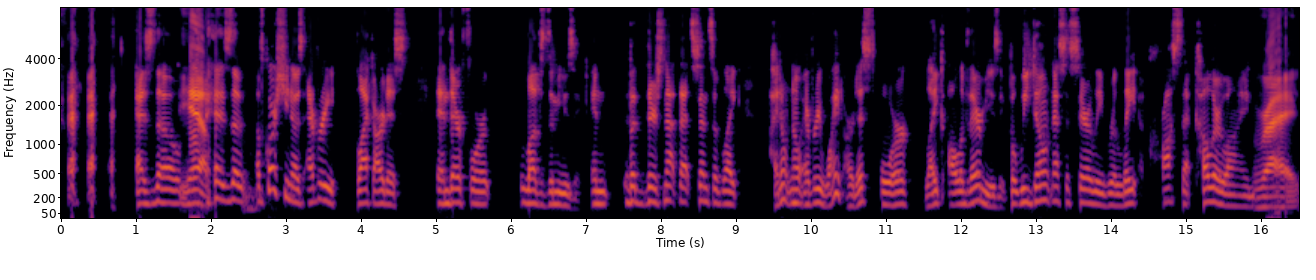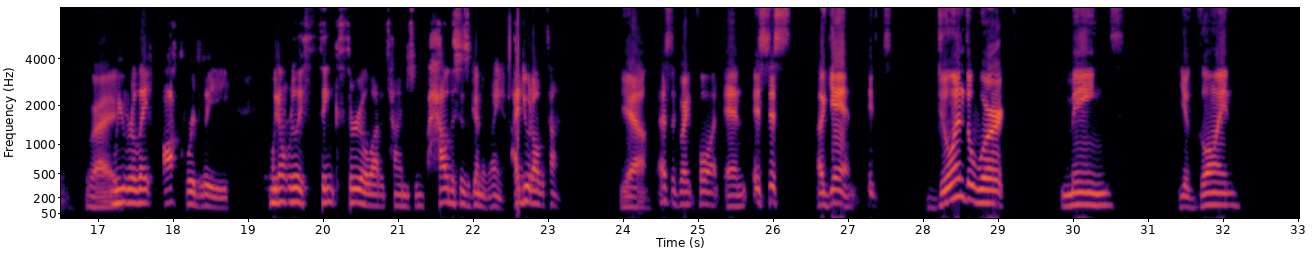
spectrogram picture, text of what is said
as though, yeah, as though, of course, she knows every black artist and therefore loves the music. And but there's not that sense of like, I don't know every white artist or like all of their music, but we don't necessarily relate across that color line. Right. Right. We relate awkwardly. We don't really think through a lot of times how this is going to land. I do it all the time. Yeah, that's a great. And it's just, again, it's doing the work means you're going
